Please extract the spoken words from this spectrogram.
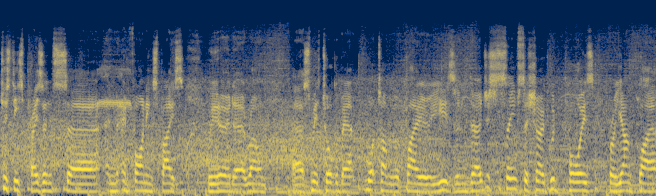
just his presence uh, and, and finding space. We heard uh, Rowan uh, Smith talk about what type of a player he is, and uh, just seems to show good poise for a young player.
